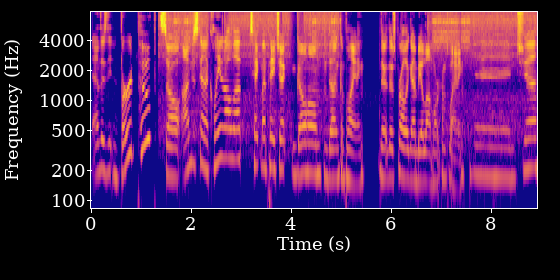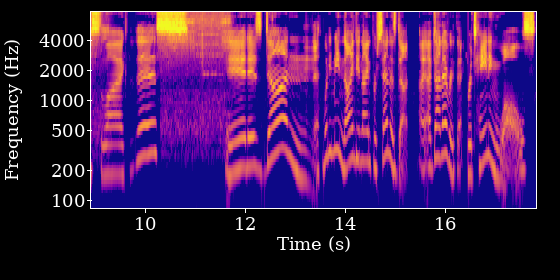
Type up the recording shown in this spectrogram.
now there's the bird poop. So I'm just gonna clean it all up, take my paycheck, go home. I'm done complaining. There, there's probably gonna be a lot more complaining. And just like this, it is done. What do you mean 99% is done? I, have done everything. Retaining walls,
